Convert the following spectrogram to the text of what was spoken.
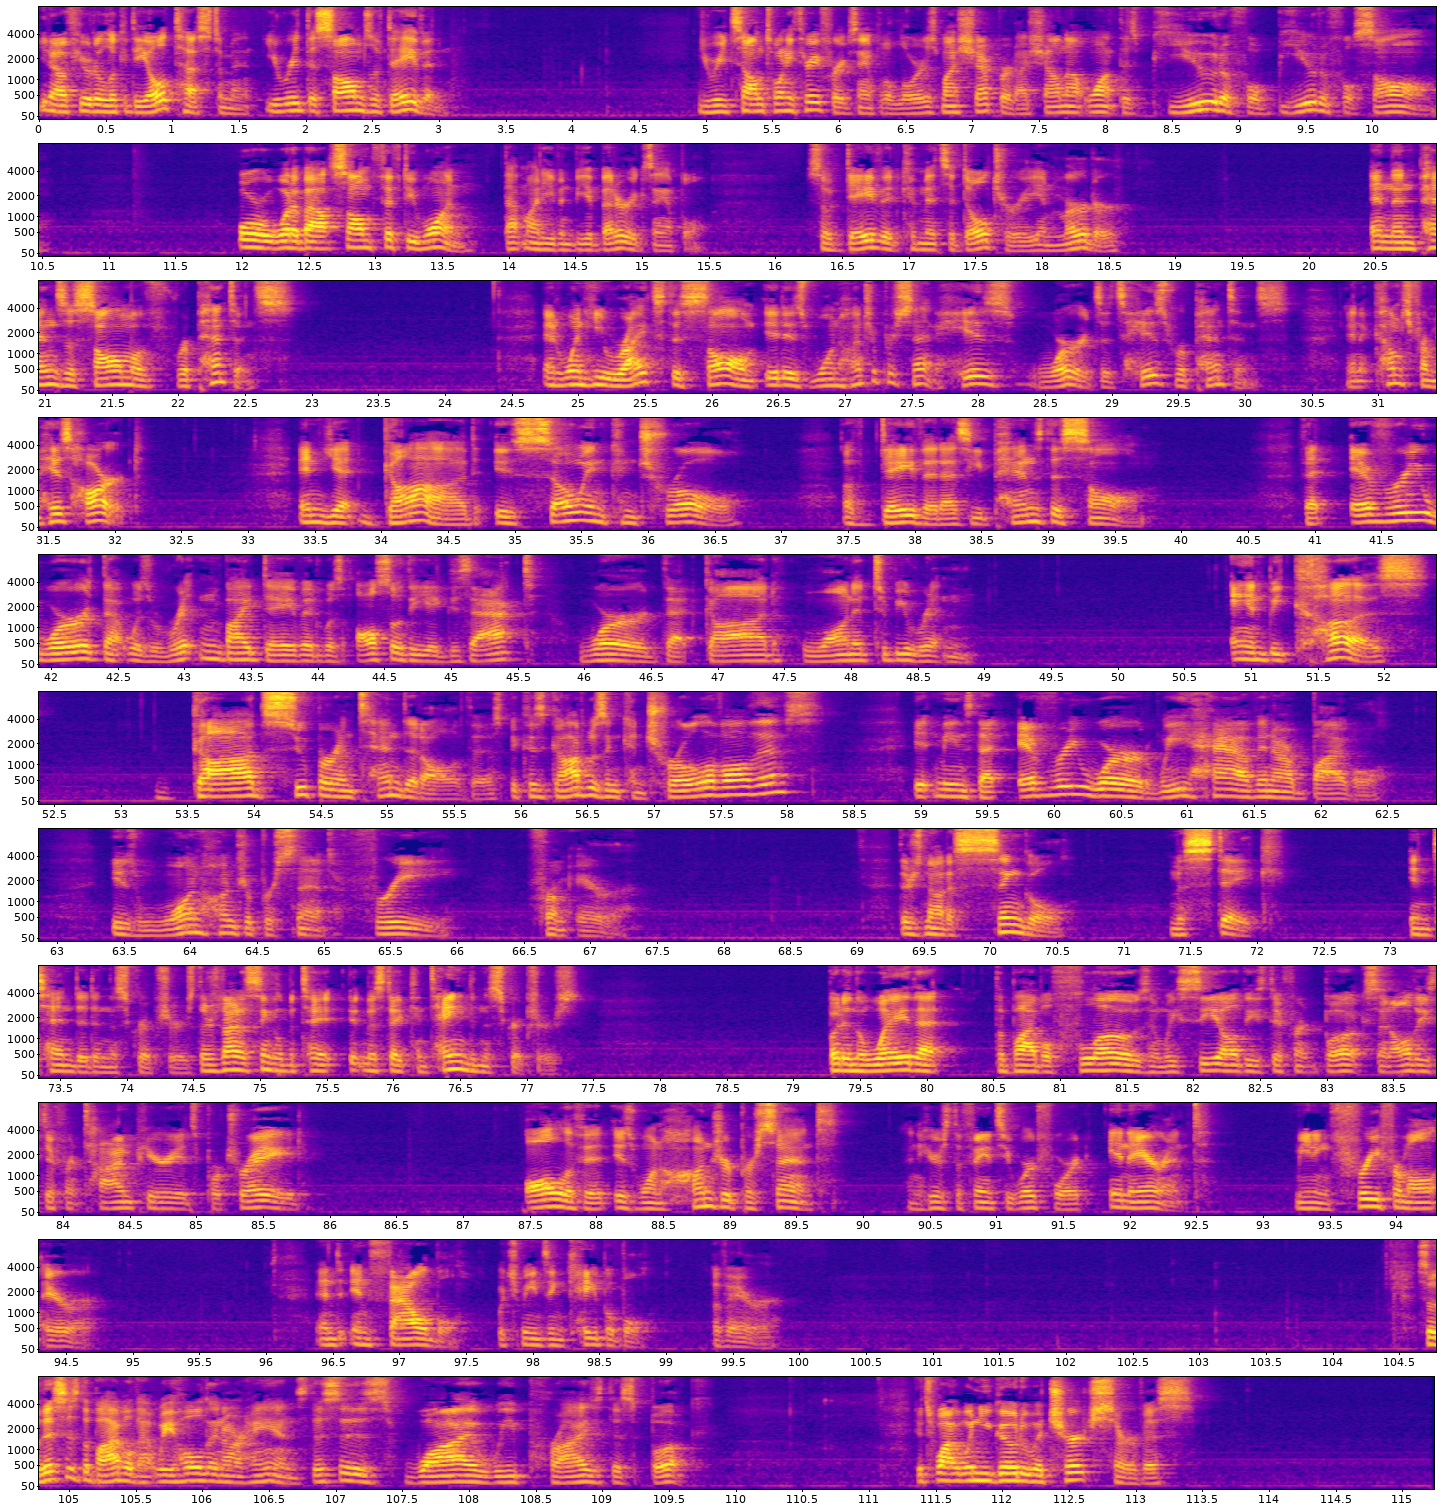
You know, if you were to look at the Old Testament, you read the Psalms of David. You read Psalm 23, for example, the Lord is my shepherd, I shall not want. This beautiful, beautiful psalm. Or what about Psalm 51? That might even be a better example. So David commits adultery and murder and then pens a psalm of repentance. And when he writes this psalm, it is 100% his words, it's his repentance, and it comes from his heart. And yet, God is so in control of David as he pens this psalm that every word that was written by David was also the exact word that God wanted to be written. And because God superintended all of this, because God was in control of all this, it means that every word we have in our Bible is 100% free from error. There's not a single mistake intended in the scriptures. There's not a single mistake contained in the scriptures. But in the way that the Bible flows and we see all these different books and all these different time periods portrayed, all of it is 100%, and here's the fancy word for it inerrant, meaning free from all error, and infallible, which means incapable of error. So, this is the Bible that we hold in our hands. This is why we prize this book. It's why when you go to a church service,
